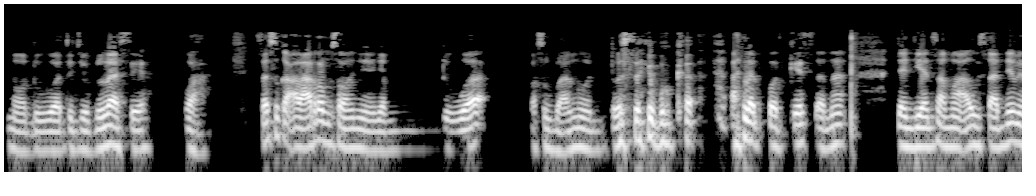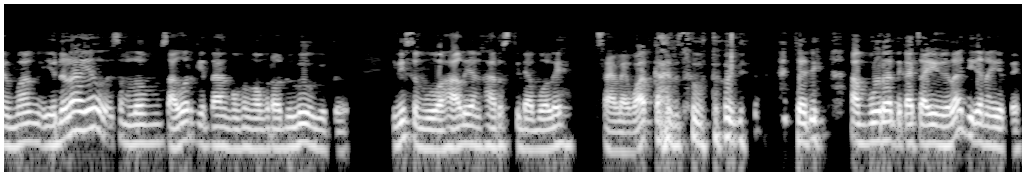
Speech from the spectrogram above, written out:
02.17 ya. Wah, saya suka alarm soalnya jam 2 langsung bangun. Terus saya buka alat podcast karena janjian sama Ustadznya memang ya udahlah yuk sebelum sahur kita ngobrol-ngobrol dulu gitu. Ini sebuah hal yang harus tidak boleh saya lewatkan sebetulnya. Jadi hampura teka lah jika na teh.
